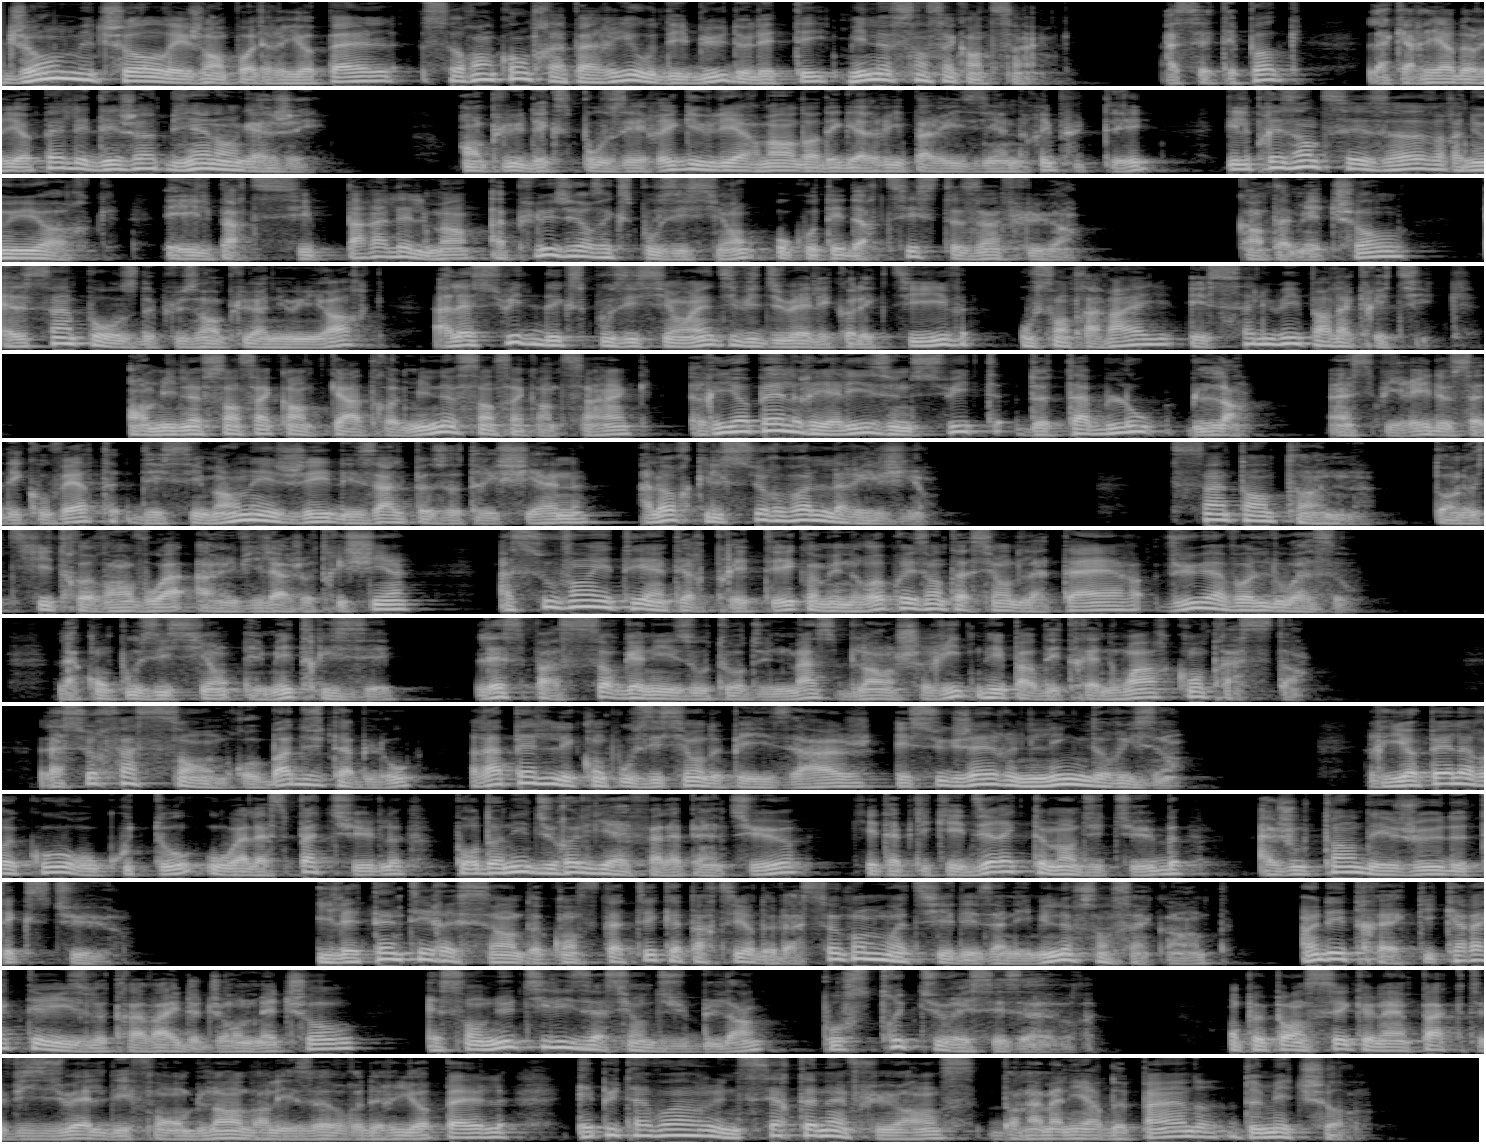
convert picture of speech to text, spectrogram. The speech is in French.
John Mitchell et Jean-Paul Riopel se rencontrent à Paris au début de l'été 1955. À cette époque, la carrière de Riopel est déjà bien engagée. En plus d'exposer régulièrement dans des galeries parisiennes réputées, il présente ses œuvres à New York et il participe parallèlement à plusieurs expositions aux côtés d'artistes influents. Quant à Mitchell, elle s'impose de plus en plus à New York à la suite d'expositions individuelles et collectives où son travail est salué par la critique. En 1954-1955, Riopel réalise une suite de tableaux blancs, inspirés de sa découverte des ciments neigés des Alpes autrichiennes alors qu'il survole la région. Saint-Anton, dont le titre renvoie à un village autrichien, a souvent été interprété comme une représentation de la Terre vue à vol d'oiseau. La composition est maîtrisée, l'espace s'organise autour d'une masse blanche rythmée par des traits noirs contrastants. La surface sombre au bas du tableau rappelle les compositions de paysages et suggère une ligne d'horizon. Riopel a recours au couteau ou à la spatule pour donner du relief à la peinture qui est appliquée directement du tube, ajoutant des jeux de texture. Il est intéressant de constater qu'à partir de la seconde moitié des années 1950, un des traits qui caractérise le travail de John Mitchell est son utilisation du blanc pour structurer ses œuvres. On peut penser que l'impact visuel des fonds blancs dans les œuvres de Riopel ait pu avoir une certaine influence dans la manière de peindre de Mitchell.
